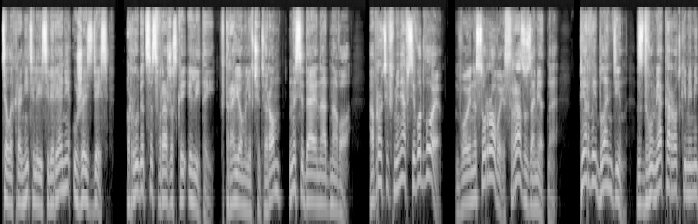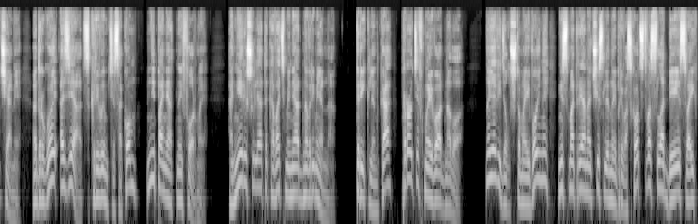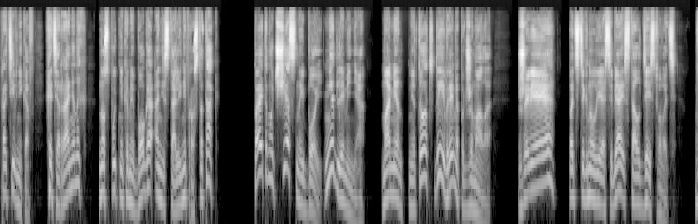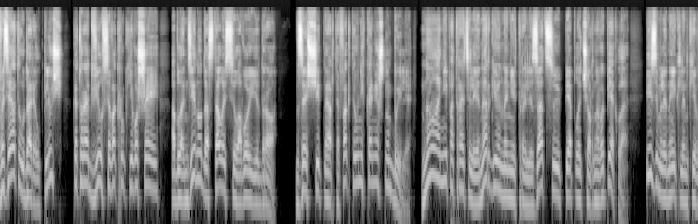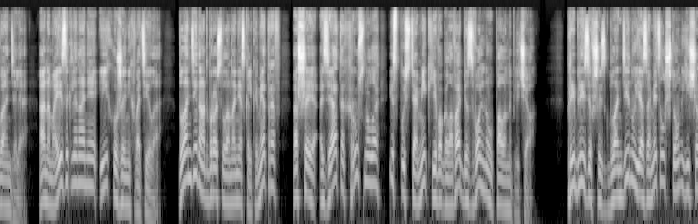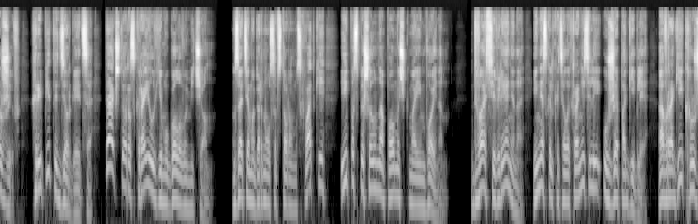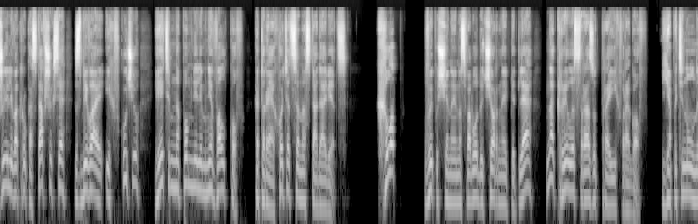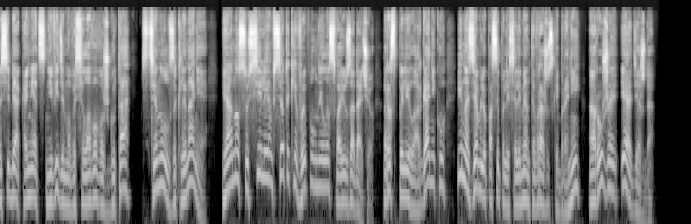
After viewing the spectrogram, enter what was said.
Телохранители и северяне уже здесь, рубятся с вражеской элитой, втроем или вчетвером, наседая на одного. А против меня всего двое. Воины суровые, сразу заметно. Первый блондин с двумя короткими мечами, а другой азиат с кривым тесаком непонятной формы. Они решили атаковать меня одновременно. Три клинка против моего одного но я видел, что мои воины, несмотря на численное превосходство, слабее своих противников, хотя раненых, но спутниками бога они стали не просто так. Поэтому честный бой не для меня. Момент не тот, да и время поджимало. «Живее!» — подстегнул я себя и стал действовать. В азиата ударил плющ, который обвился вокруг его шеи, а блондину досталось силовое ядро. Защитные артефакты у них, конечно, были, но они потратили энергию на нейтрализацию пепла черного пекла и земляные клинки Ванделя, а на мои заклинания их уже не хватило. Блондина отбросила на несколько метров, а шея азиата хрустнула, и спустя миг его голова безвольно упала на плечо. Приблизившись к блондину, я заметил, что он еще жив, хрипит и дергается, так что раскроил ему голову мечом. Затем обернулся в сторону схватки и поспешил на помощь к моим воинам. Два северянина и несколько телохранителей уже погибли, а враги кружили вокруг оставшихся, сбивая их в кучу, и этим напомнили мне волков, которые охотятся на стадо овец. Хлоп! Выпущенная на свободу черная петля накрыла сразу троих врагов. Я потянул на себя конец невидимого силового жгута, стянул заклинание и оно с усилием все-таки выполнило свою задачу, распылило органику, и на землю посыпались элементы вражеской брони, оружие и одежда.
